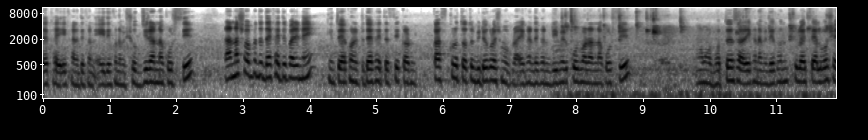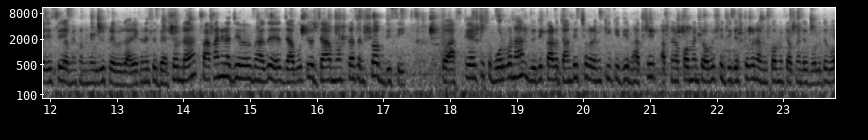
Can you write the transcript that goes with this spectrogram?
দেখাই, এখানে দেখুন, এই দেখুন আমি সবজি রান্না করছি। রান্নার সময় আপনাদের দেখাইতে পারি নাই, কিন্তু এখন একটু দেখাইতেছি, কারণ কাজ করে তত ভিডিও করা সম্ভব না। এখানে দেখুন, ডিমের কোরমা রান্না করছি। আমার ভর্তা আছে, আর এখানে আমি দেখুন, চুলায় তেল বসাই দিছি, আমি এখন মুরগি ফ্রাই আর এখানে হচ্ছে বেসনটা। পাকানিরা যেভাবে ভাজে, যাবতীয় যা মশলা আছে আমি সব দিছি। তো আজকে কিছু বলব না, যদি কারও জানতে ইচ্ছা করে আমি কী কী দিয়ে ভাজছি, আপনারা কমেন্টে অবশ্যই জিজ্ঞেস করবেন, আমি কমেন্টে আপনাদের বলে দেবো।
